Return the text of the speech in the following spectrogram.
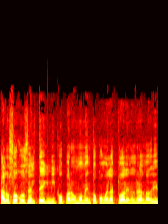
a los ojos del técnico para un momento como el actual en el Real Madrid?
